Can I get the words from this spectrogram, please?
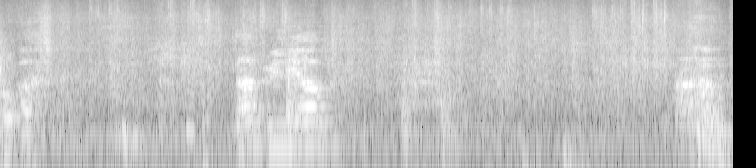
뭐가? 난 윌리엄.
